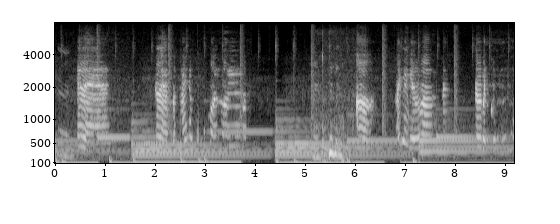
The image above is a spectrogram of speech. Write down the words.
ừ. nên là nên là mình thấy nó cũng hơi hơi ờ ở nhà nhiều hơn. Rồi mình cũng uh,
